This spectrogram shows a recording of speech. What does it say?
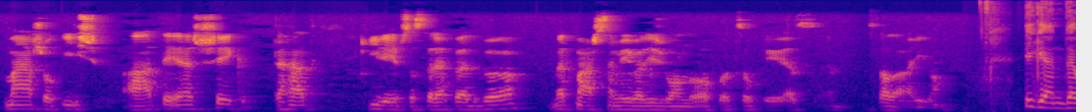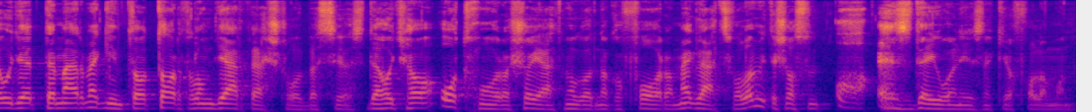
mások is átélhessék, tehát kilépsz a szerepedből, mert más szemével is gondolkodsz, oké, okay, ez, ezt aláírom. Igen, de ugye te már megint a tartalomgyártásról beszélsz, de hogyha otthonra saját magadnak a falra meglátsz valamit, és azt mondod, ah, oh, ez de jól néz neki a falamon.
